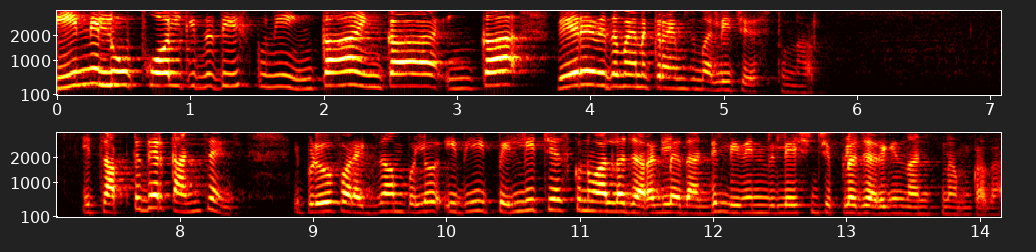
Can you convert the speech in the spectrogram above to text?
దీన్ని లూప్ హోల్ కింద తీసుకుని ఇంకా ఇంకా ఇంకా వేరే విధమైన క్రైమ్స్ మళ్ళీ చేస్తున్నారు. It's up to their consents ఇప్పుడు ఫర్ ఎగ్జాంపుల్ ఇది పెళ్ళి చేసుకున్న వాళ్ళ జరగలేదండి. లివ్ ఇన్ రిలేషన్షిప్లో జరిగింది అంటున్నాం కదా.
